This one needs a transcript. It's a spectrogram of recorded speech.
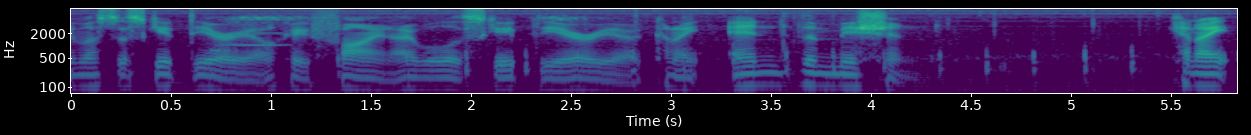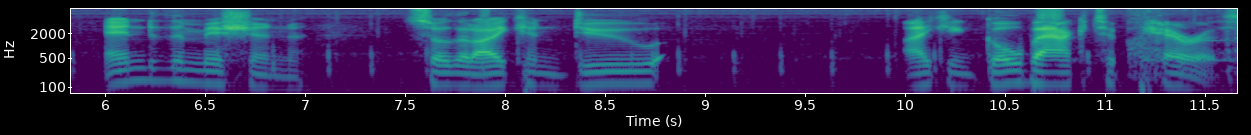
you must escape the area. Okay, fine. I will escape the area. Can I end the mission? Can I end the mission so that I can do I can go back to Paris?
